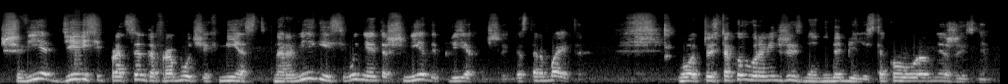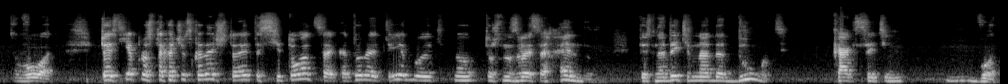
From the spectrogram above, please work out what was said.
швед, 10% рабочих мест в Норвегии сегодня это шведы, приехавшие, гастарбайтеры. Вот, то есть такой уровень жизни они добились, такого уровня жизни. Вот. То есть я просто хочу сказать, что это ситуация, которая требует, ну, то, что называется handle. То есть над этим надо думать, как с этим вот.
